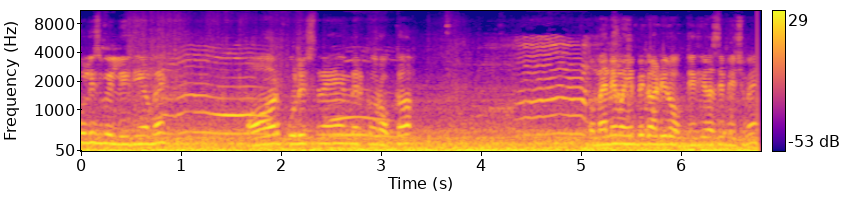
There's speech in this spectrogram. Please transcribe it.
पुलिस मिल थी हमें, और पुलिस ने मेरे को रोका। तो मैंने वहीं पे गाड़ी रोक दी थी वैसे बीच में,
